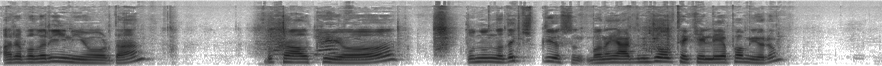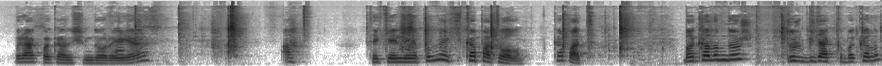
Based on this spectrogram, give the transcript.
Arabaları iniyor oradan. Bu kalkıyor. Bununla da kilitliyorsun. Bana yardımcı ol tek elle yapamıyorum. Bırak bakalım şimdi orayı. Ah. Tek elle yapılmıyor ki. Kapat oğlum. Kapat. Bakalım dur. Dur bir dakika bakalım.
